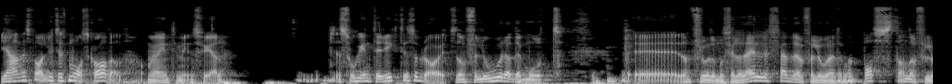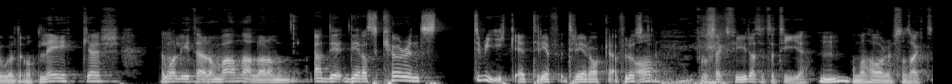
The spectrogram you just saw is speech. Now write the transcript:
Giannis var lite småskadad om jag inte minns fel. Det såg inte riktigt så bra ut. De förlorade mot, eh, de förlorade mot Philadelphia, de förlorade mot Boston, de förlorade mot Lakers. Det var lite här, de vann alla de, Ja, de, deras current streak är tre, tre raka förluster. ja, på 6-4 sista 10. Mm. Och man har som sagt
